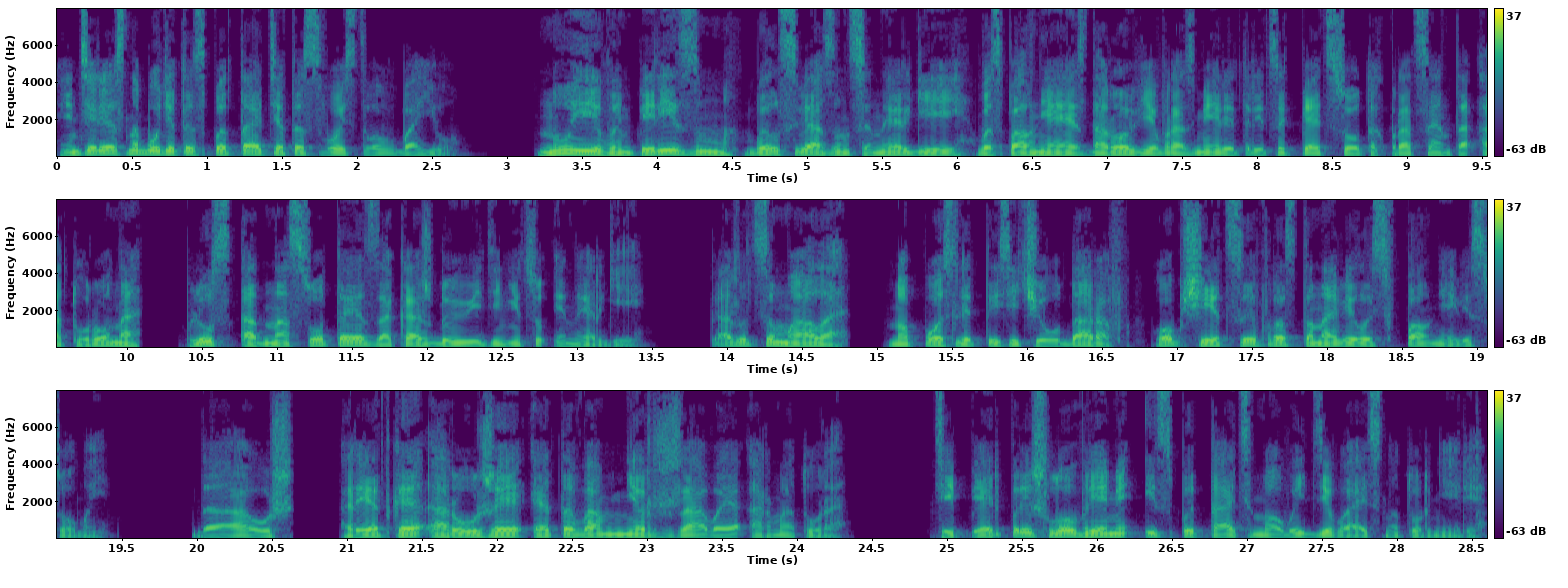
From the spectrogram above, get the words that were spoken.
Интересно будет испытать это свойство в бою. Ну и вампиризм был связан с энергией, восполняя здоровье в размере 35% от урона плюс одна сотая за каждую единицу энергии. Кажется мало, но после тысячи ударов общая цифра становилась вполне весомой. Да уж, редкое оружие – это вам не ржавая арматура. Теперь пришло время испытать новый девайс на турнире.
